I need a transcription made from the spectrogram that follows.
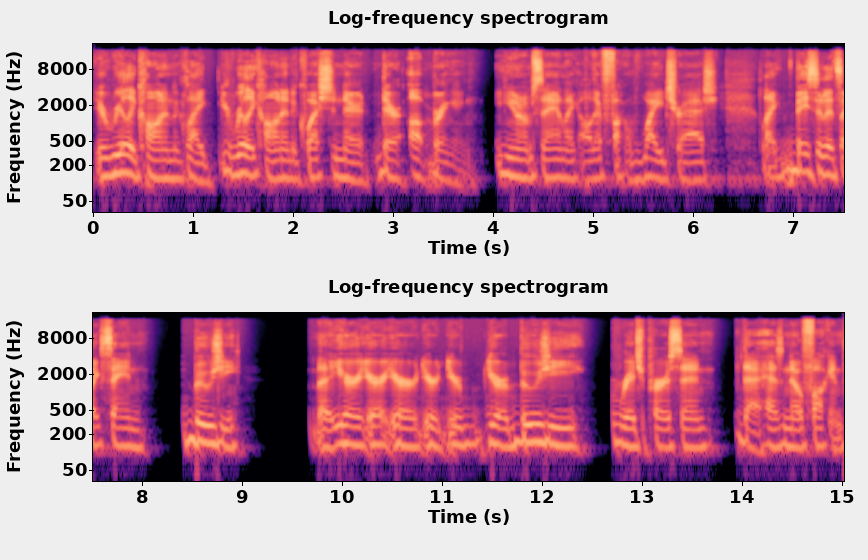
you're really calling into like you're really calling into question their their upbringing. You know what I'm saying? Like, oh, they're fucking white trash. Like basically it's like saying bougie. That you're you're you're you're you're you're a bougie rich person that has no fucking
